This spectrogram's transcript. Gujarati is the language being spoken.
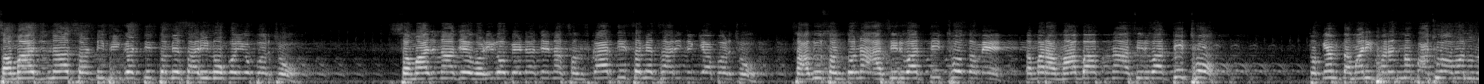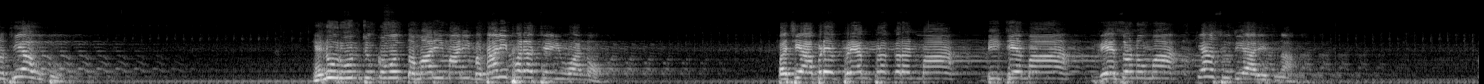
સમાજના તમે સારી નોકરીઓ પર છો. સમાજના જે વડીલો બેઠા છે, એના સંસ્કારથી થી તમે સારી જગ્યા પર છો. સાધુ સંતોના આશીર્વાદથી જ છો તમે. તમારા મા બાપના આશીર્વાદથી જ છો. તો કેમ તમારી ફરજમાં પાછું આવવાનું નથી આવતું? એનું ઋણ ચૂકવવું તમારી, મારી બધાની ફરજ છે યુવાનો. પછી આપણે પ્રેમ પ્રકરણમાં, ડીજેમાં વ્યસનોમાં ક્યાં સુધી આ રીતના?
